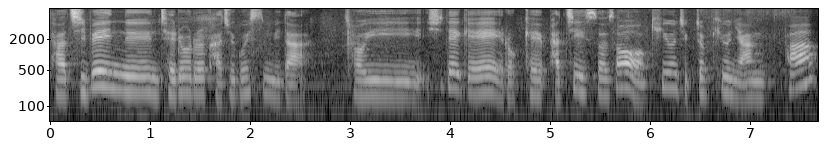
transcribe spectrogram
다 집에 있는 재료를 가지고 했습니다. 저희 시댁에 이렇게 밭이 있어서 키운 직접 키운 양파,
